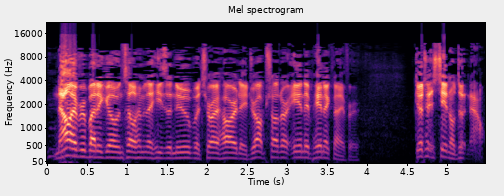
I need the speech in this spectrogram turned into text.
Now everybody go and tell him that he's a noob, a try hard, a drop shotter, and a panic knifer. Go to his channel. Do it now.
